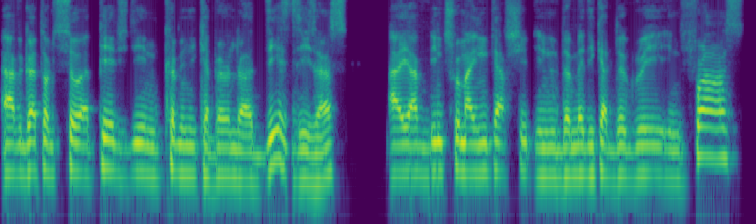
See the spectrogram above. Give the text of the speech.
I've got also a PhD in communicable uh, diseases. I have been through my internship in the medical degree in France.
